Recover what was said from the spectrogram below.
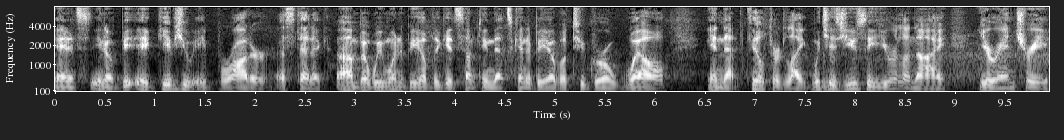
and it's you know it gives you a broader aesthetic um, but we want to be able to get something that's going to be able to grow well in that filtered light, which mm. is usually your lanai, your entry,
